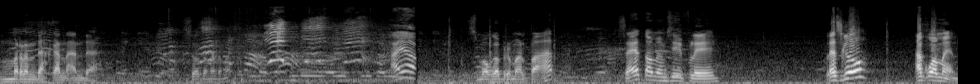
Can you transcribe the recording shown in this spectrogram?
merendahkan Anda. So, teman-teman. Ayo. Semoga bermanfaat. Saya Tom MC Play. Let's go. Aquaman.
